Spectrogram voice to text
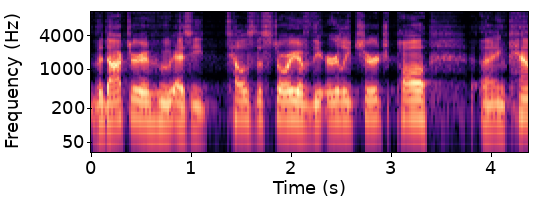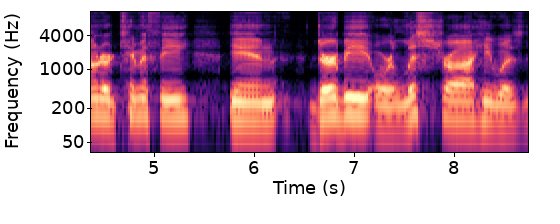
the doctor, who, as he tells the story of the early church, Paul uh, encountered Timothy in Derbe or Lystra. He was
